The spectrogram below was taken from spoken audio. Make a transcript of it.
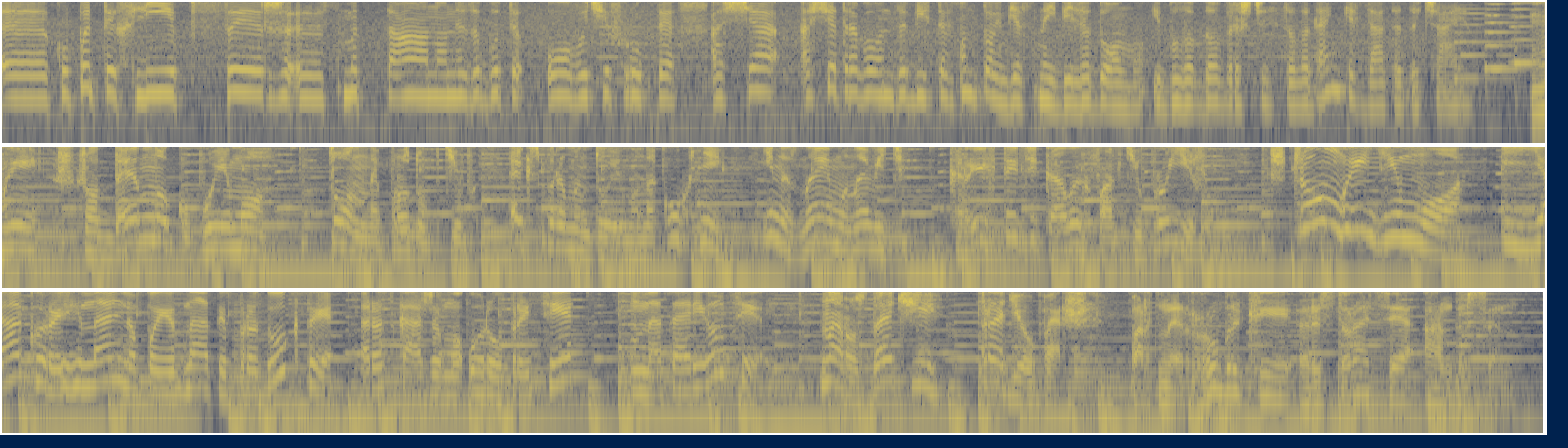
е, купити хліб, сир, е, сметану, не забути овочі, фрукти. А ще, а ще треба вон забігти в он той м'ясний біля дому. І було б добре щось солоденьке взяти до чаю. Ми щоденно купуємо тонни продуктів, експериментуємо на кухні і не знаємо навіть крихти цікавих фактів про їжу. Що ми їмо і як оригінально поєднати продукти, розкажемо у рубриці на тарілці. На роздачі Радіо Перше. Партнер рубрики Ресторація Андерсен.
